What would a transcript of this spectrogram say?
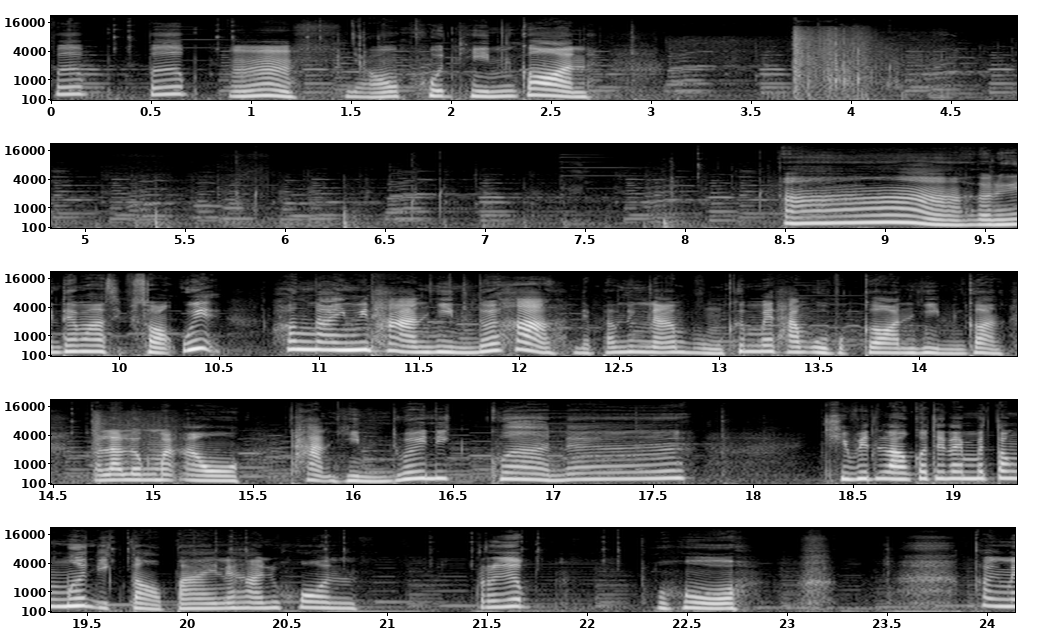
ปึ๊บปึ๊บอืมเดี๋ยวขุดหินก่อน ตอนนี้ได้มา 12 อุ้ยข้างในมีฐานหินด้วยค่ะ เดี๋ยวแป๊บนึงนะบุ๋มขึ้นไปทำอุปกรณ์หินก่อน แล้วเราลงมาเอาฐานหินด้วยดีกว่านะ ชีวิตเราก็จะได้ไม่ต้องมืดอีกต่อไปนะคะทุกคนปึ๊บโอ้โห ข้างใน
